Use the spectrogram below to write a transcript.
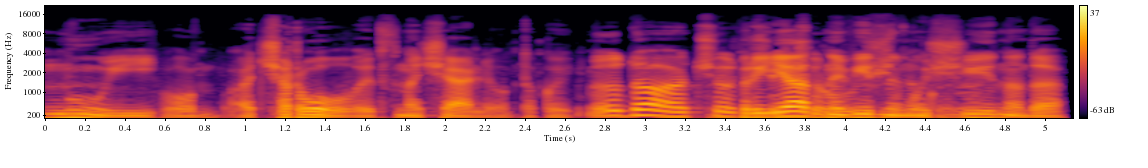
ну и он очаровывает вначале, он такой Ну да, чё, приятный, видный такой, мужчина, да.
